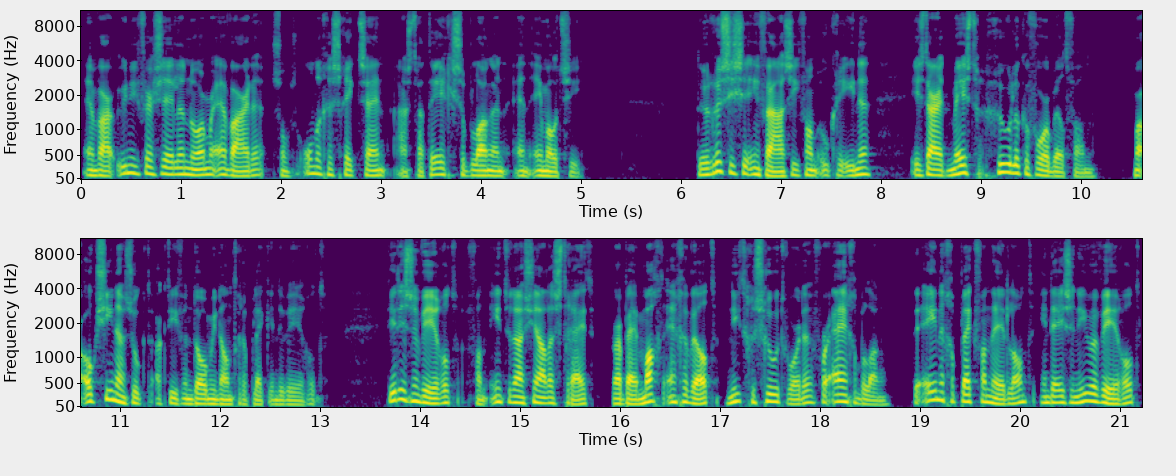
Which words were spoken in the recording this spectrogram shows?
en waar universele normen en waarden soms ondergeschikt zijn aan strategische belangen en emotie. De Russische invasie van Oekraïne is daar het meest gruwelijke voorbeeld van, maar ook China zoekt actief een dominantere plek in de wereld. Dit is een wereld van internationale strijd waarbij macht en geweld niet geschuwd worden voor eigen belang. De enige plek van Nederland in deze nieuwe wereld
